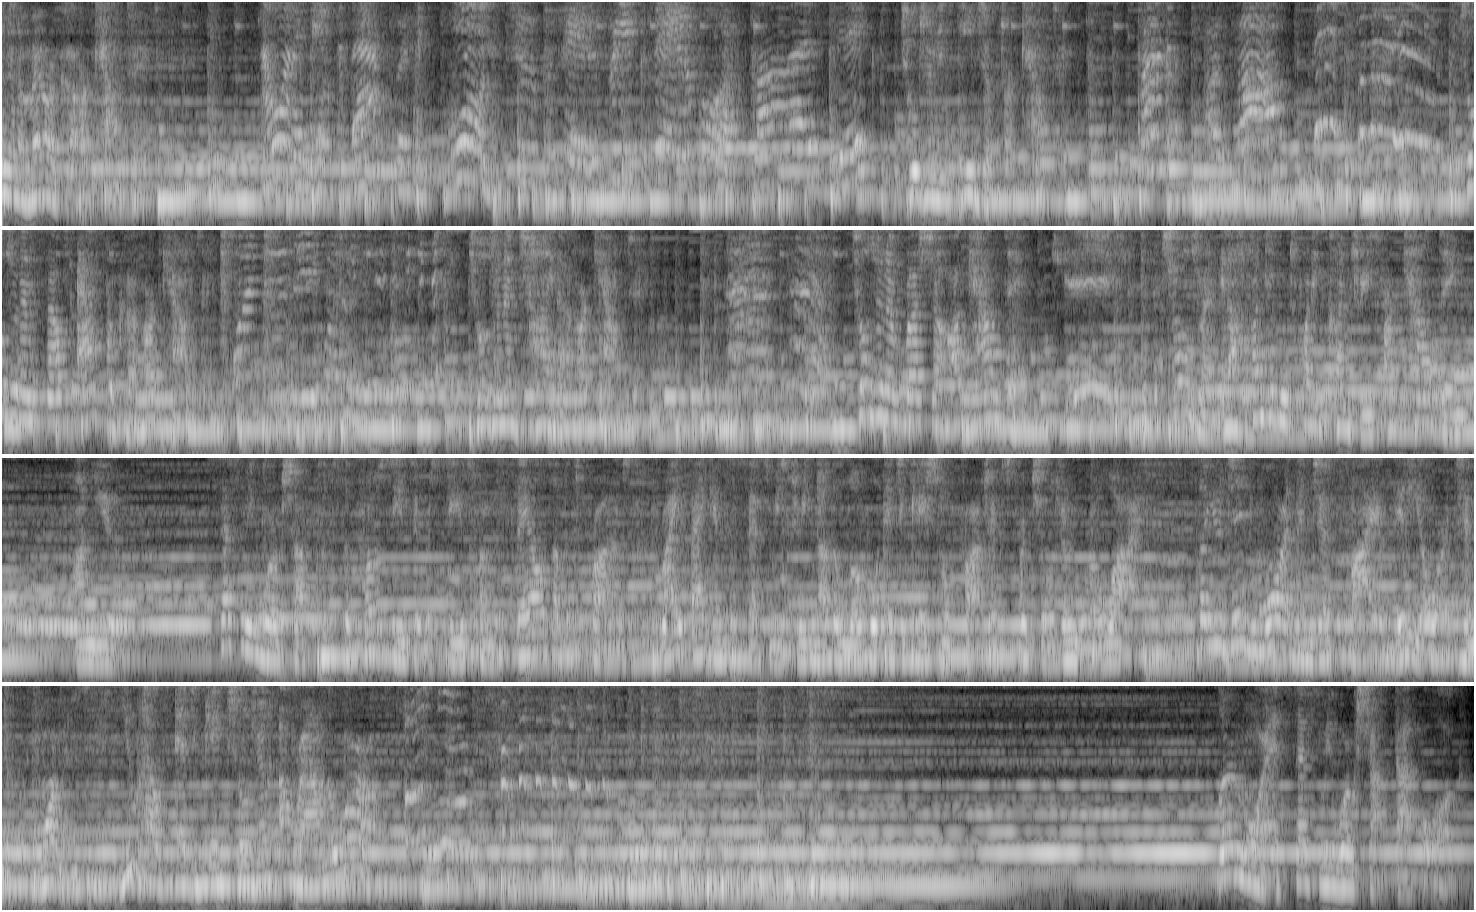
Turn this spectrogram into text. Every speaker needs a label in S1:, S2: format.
S1: children in America are counting. I want to count Children in Egypt are counting. Children in South Africa are counting. Children in China are counting. Children in Russia are counting. Children in 120 countries are counting Sesame Workshop puts the proceeds it receives from the sales of its products right back into Sesame Street and other local educational projects for children worldwide. So you did more than just buy a video or attend a performance. You helped educate children around the world. Learn more at sesameworkshop.org.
